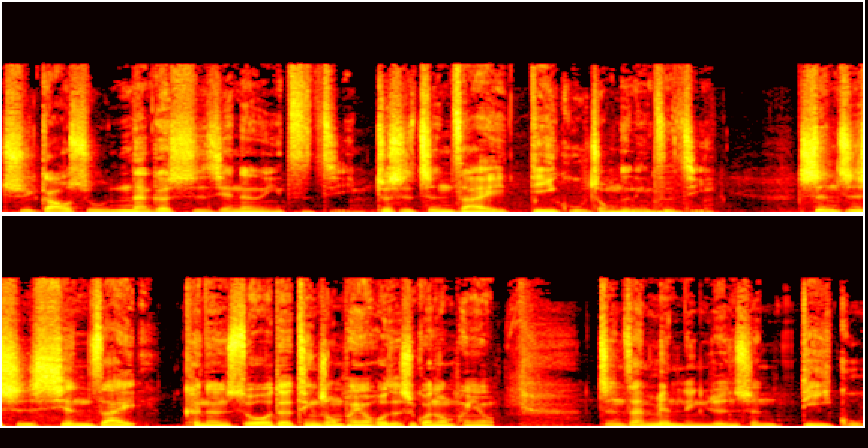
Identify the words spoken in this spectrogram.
去告诉那个时间的你自己，就是正在低谷中的你自己，甚至是现在可能所有的听众朋友或者是观众朋友正在面临人生低谷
